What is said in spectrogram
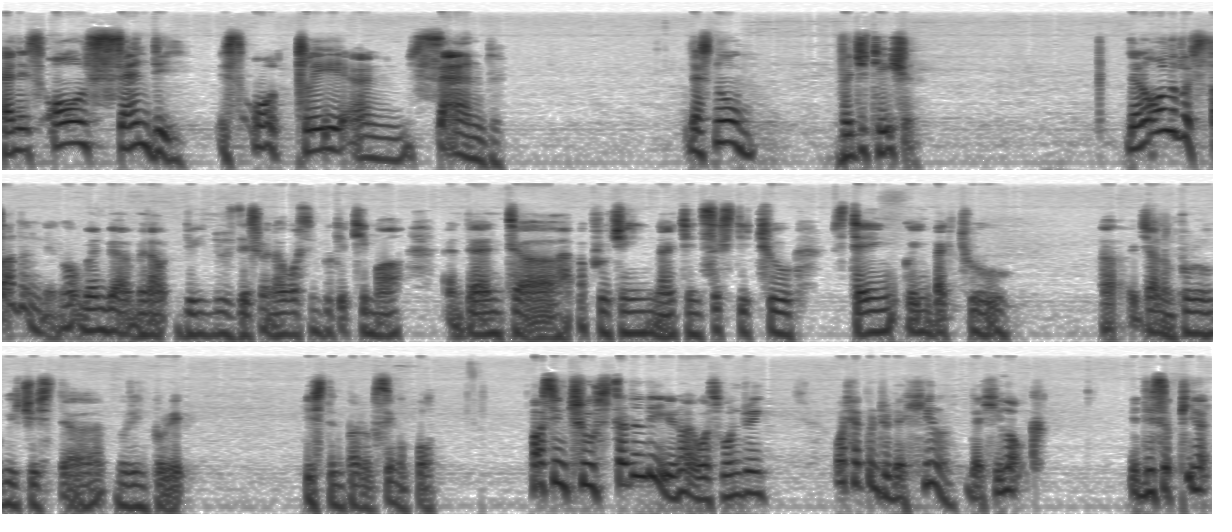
and it's all sandy. It's all clay and sand. There's no vegetation. Then all of a sudden, you know, when we are when I doing those days when I was in Bukit Timah, and then uh, approaching 1962, staying going back to uh, Jalan Puro, which is the Marine Parade, eastern part of Singapore. Passing through, suddenly, you know, I was wondering, what happened to the hill, the hillock? It disappeared.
